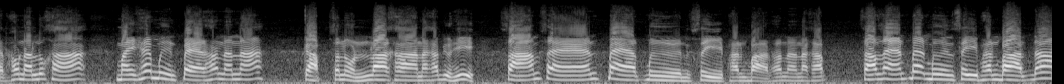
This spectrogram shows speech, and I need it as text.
ดเท่านั้นลูกค้า ไม่แค่หมื่นแปดเท่านั้นนะ กับสนนราคานะครับอยู่ที่ 384,000 บาทเท่านั้นนะครับ 384,000 บาทได้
